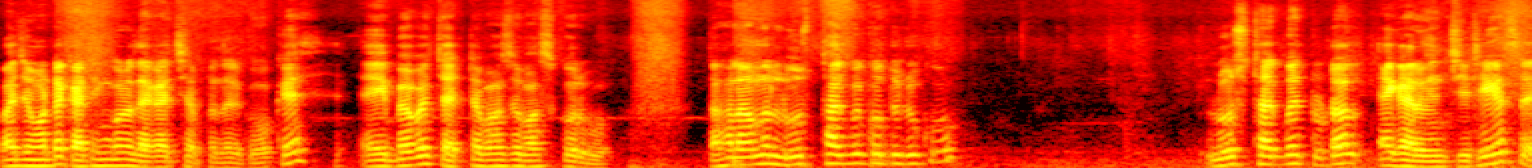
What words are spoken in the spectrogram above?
পায়জামাটা কাটিং করে দেখাচ্ছি আপনাদেরকে, ওকে? এইভাবে চারটা ভাজা বাস করব। তাহলে আমরা লুজ থাকবে কতটুকু? লুজ থাকবে টোটাল এগারো ইঞ্চি ঠিক আছে?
